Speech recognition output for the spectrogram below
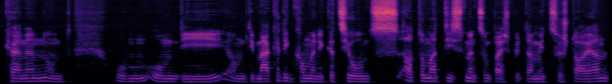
können und um, um die, um die Marketing-Kommunikationsautomatismen zum Beispiel damit zu steuern.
